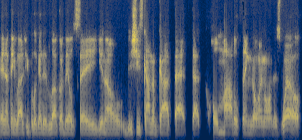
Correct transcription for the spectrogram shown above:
And I think a lot of people look at it luck or they'll say, you know, she's kind of got that that whole model thing going on as well.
